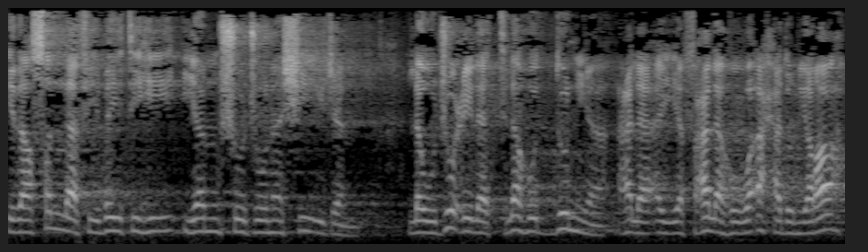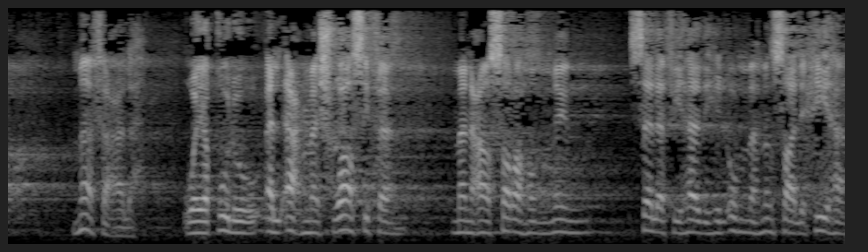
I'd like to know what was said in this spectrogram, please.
إذا صلى في بيته ينشج نشيجا لو جعلت له الدنيا على أن يفعله وأحد يراه ما فعله. ويقول الأعمش واصفا من عاصرهم من سلف هذه الأمة من صالحيها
